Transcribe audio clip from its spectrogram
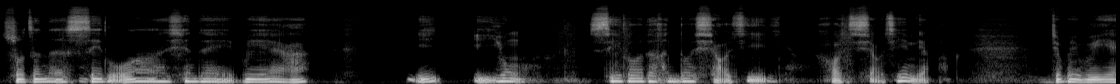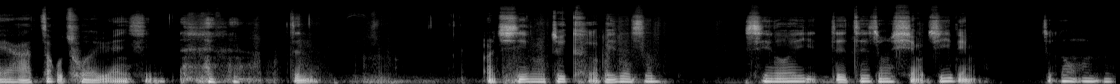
说真的，C 罗现在 VR 一。一用 C 罗的很多小技好小伎俩，就被 VAR 照出了原形，真的。而 C 罗最可悲的是，C 罗的这种小伎俩，这种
